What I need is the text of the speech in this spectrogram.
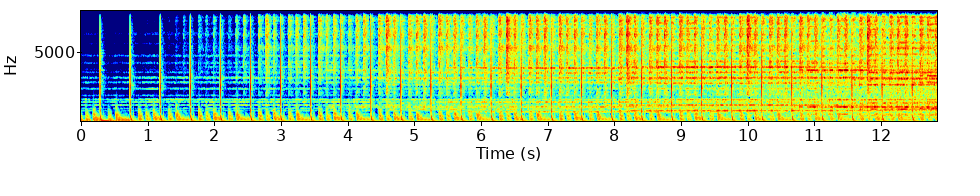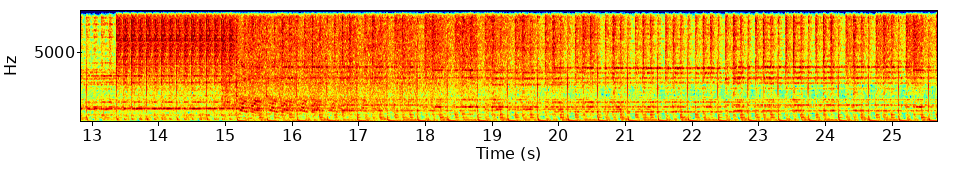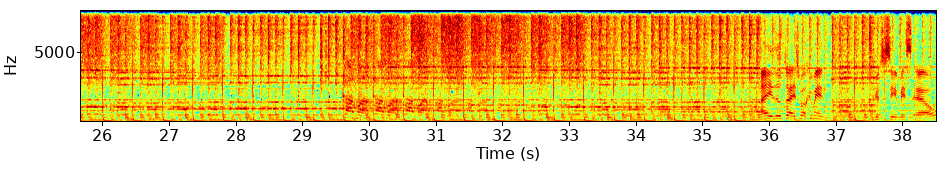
Little days, welcome in. Good to see you, Miss L.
